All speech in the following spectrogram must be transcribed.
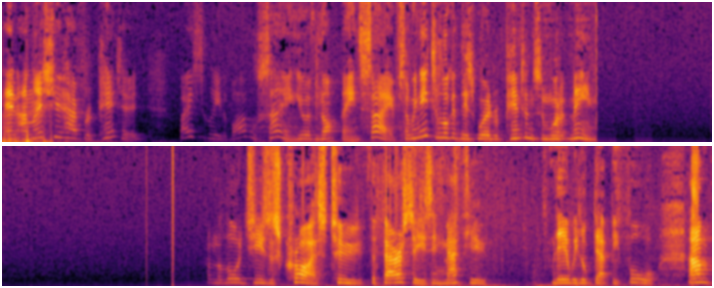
And unless you have repented, basically the Bible's saying you have not been saved. So we need to look at this word repentance and what it means. The Lord Jesus Christ to the Pharisees in Matthew, there we looked at before. Um,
